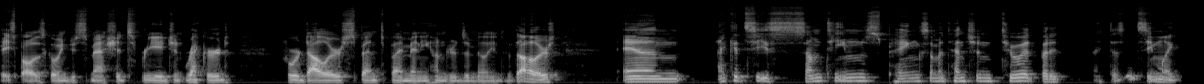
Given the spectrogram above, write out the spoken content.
Baseball is going to smash its free agent record for dollars spent by many hundreds of millions of dollars. And I could see some teams paying some attention to it, but it, it doesn't seem like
